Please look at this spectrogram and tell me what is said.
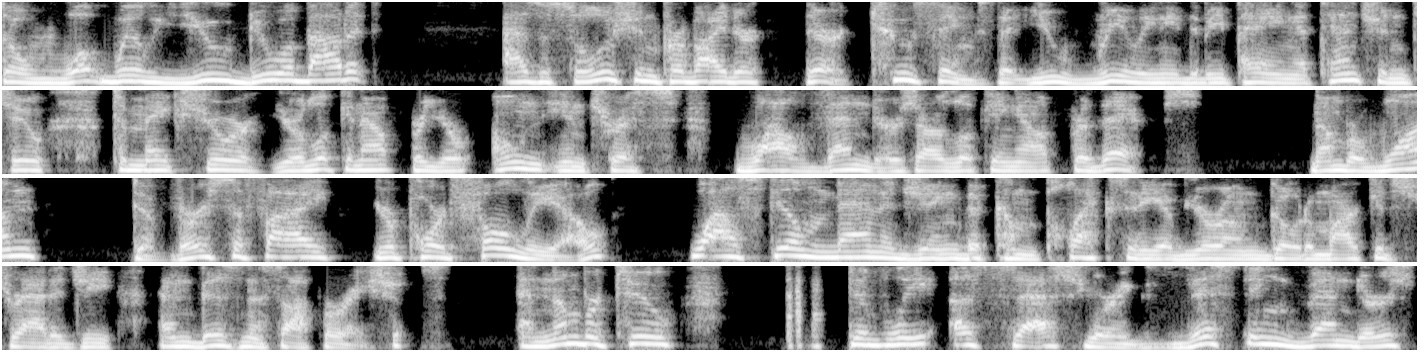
So what will you do about it? As a solution provider, there are two things that you really need to be paying attention to to make sure you're looking out for your own interests while vendors are looking out for theirs. Number one, diversify your portfolio while still managing the complexity of your own go to market strategy and business operations. And number two, actively assess your existing vendors,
